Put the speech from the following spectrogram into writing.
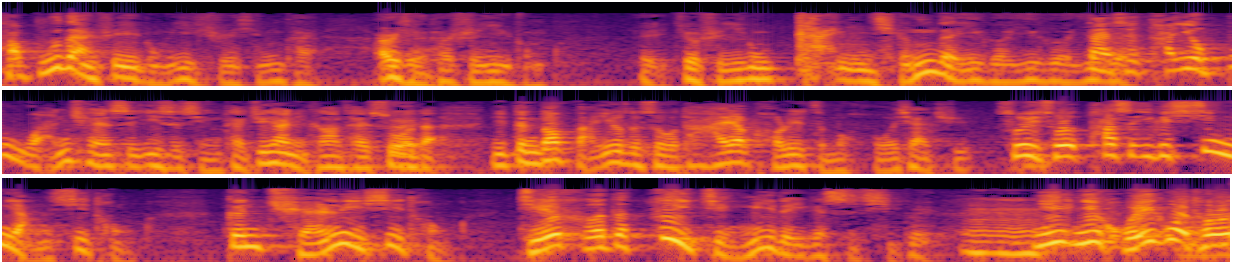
它不但是一种意识形态，而且它是一种，对，就是一种感情的一个一个。但是它又不完全是意识形态，就像你刚才说的，你等到反右的时候，他还要考虑怎么活下去。所以说，它是一个信仰系统跟权力系统结合的最紧密的一个时期。对，嗯嗯。你你回过头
